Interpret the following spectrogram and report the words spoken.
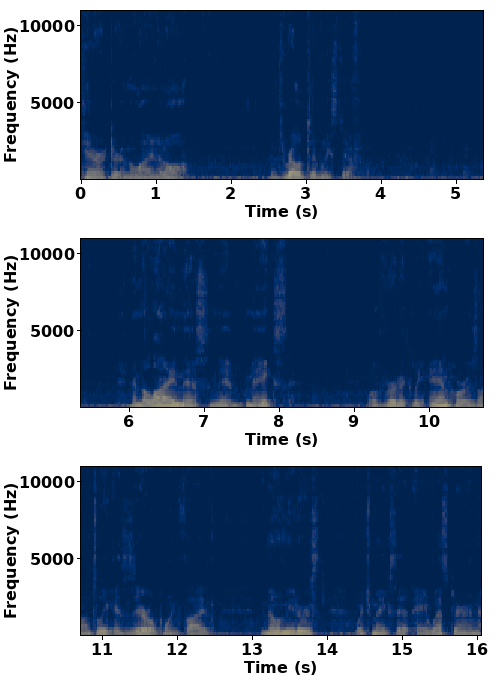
character in the line at all. It's relatively stiff. And the line this nib makes, both vertically and horizontally, is 0.5 millimeters, which makes it a Western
